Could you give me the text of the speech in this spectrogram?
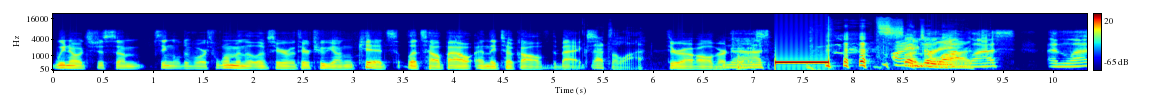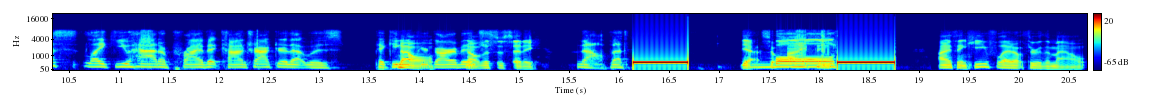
we know it's just some single divorced woman that lives here with her two young kids. Let's help out." And they took all of the bags. That's a lie. Threw out all of our Nah, toys. That's I such a agree. lie. Unless unless like you had a private contractor that was picking No, up your garbage. No, this is city. no, that's Yeah, so bull. I think I think he flat out threw them out.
